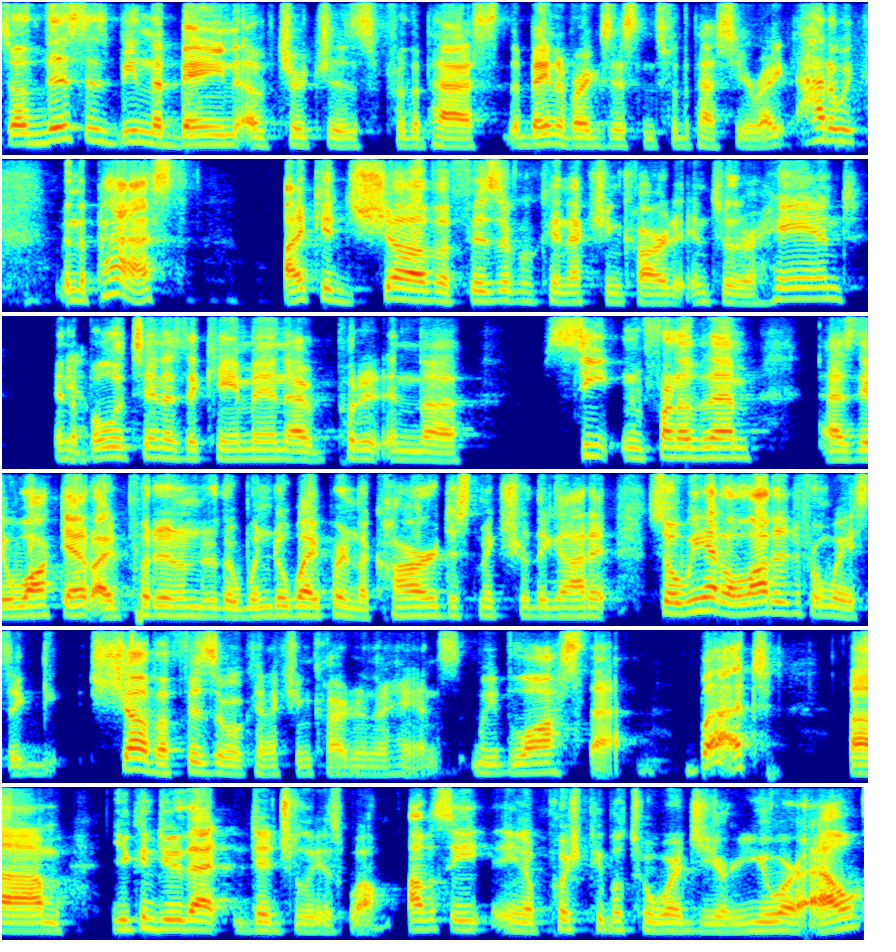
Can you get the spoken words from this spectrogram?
so this has been the bane of churches for the past, the bane of our existence for the past year, right? How do we? In the past, I could shove a physical connection card into their hand in Yeah. a bulletin as they came in. I would put it in the seat in front of them as they walked out. I'd put it under the window wiper in the car just to make sure they got it. So we had a lot of different ways to shove a physical connection card in their hands. We've lost that, but um, you can do that digitally as well. Obviously, you know, push people towards your URL.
